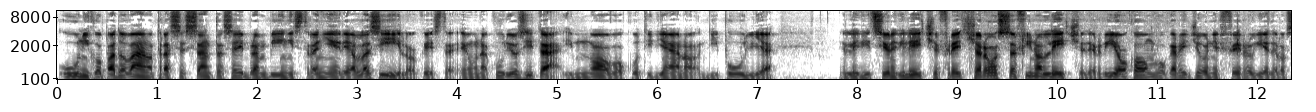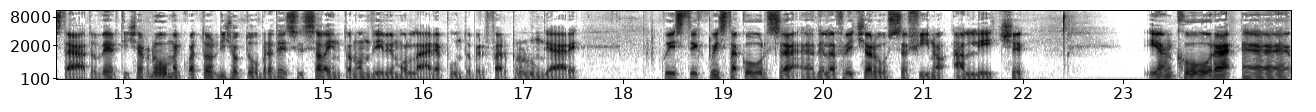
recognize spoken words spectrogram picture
unico padovano tra 66 bambini stranieri all'asilo, questa è una curiosità, il nuovo quotidiano di Puglia, l'edizione di Lecce, Freccia Rossa fino a Lecce, del Rio convoca regioni e ferrovie dello Stato, vertice a Roma il 14 ottobre, adesso il Salento non deve mollare appunto per far prolungare queste, questa corsa eh, della Freccia Rossa fino a Lecce. E ancora eh,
